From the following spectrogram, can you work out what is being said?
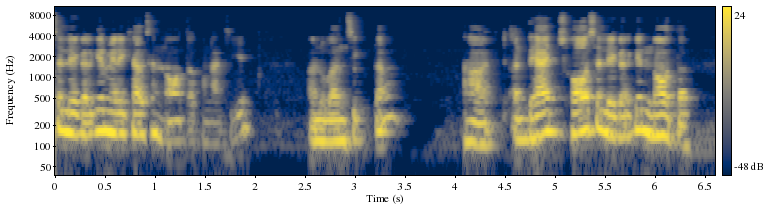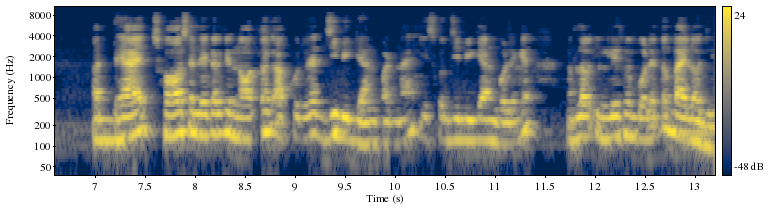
से लेकर के मेरे ख्याल से नौ तक होना चाहिए। अनुवांशिकता हाँ अध्याय छ से लेकर के नौ तक। अध्याय छ से लेकर के नौ तक आपको जो है जीव विज्ञान पढ़ना है। इसको जीव विज्ञान बोलेंगे। मतलब इंग्लिश में बोले तो बायोलॉजी।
